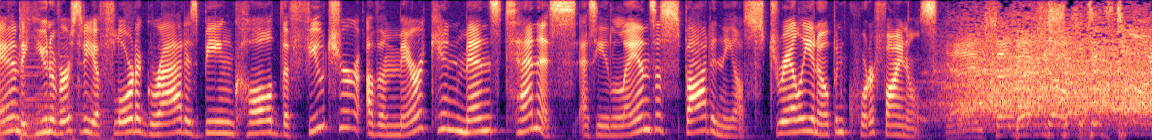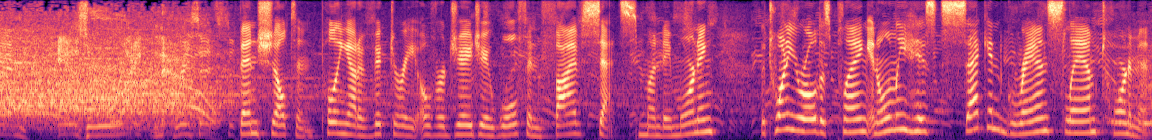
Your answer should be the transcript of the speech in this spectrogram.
And a University of Florida grad is being called the future of American men's tennis as he lands a spot in the Australian Open quarterfinals. Game set, ben Shelton's time is right now. Ben Shelton pulling out a victory over JJ Wolf in five sets Monday morning. The 20 year old is playing in only his second Grand Slam tournament.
